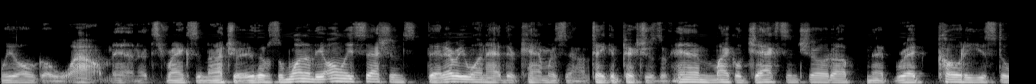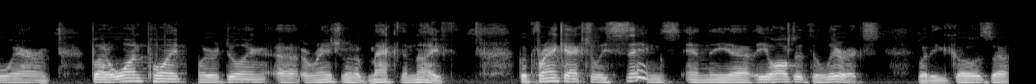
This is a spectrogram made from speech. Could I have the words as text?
we all go, wow, man, it's Frank Sinatra. It was one of the only sessions that everyone had their cameras out, taking pictures of him. Michael Jackson showed up in that red coat he used to wear. But at one point, we were doing an arrangement of Mack the Knife. But Frank actually sings, and the uh, he altered the lyrics. But he goes, uh,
